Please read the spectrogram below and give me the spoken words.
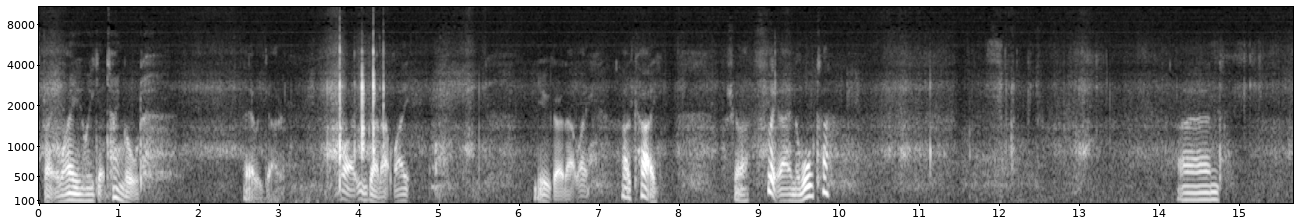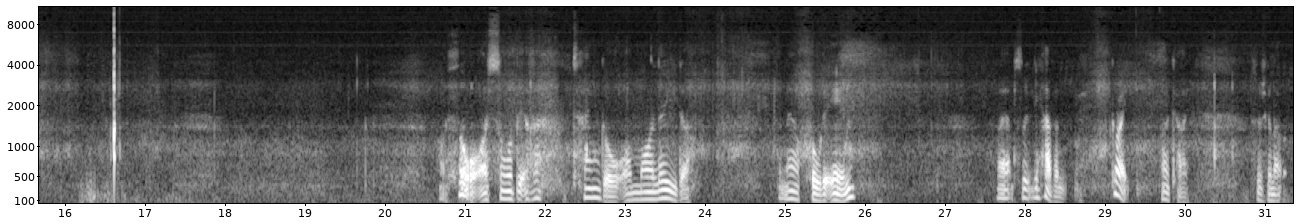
Straight away we get tangled. There we go. Right, you go that way. You go that way. Okay. I'm just going to flick that in the water. And I thought I saw a bit of a tangle on my leader. But now I've pulled it in, I absolutely haven't. Great, okay. So just going to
